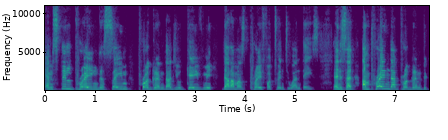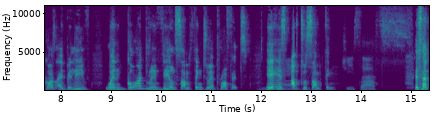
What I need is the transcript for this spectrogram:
am still praying the same program that you gave me that I must pray for 21 days. And he said, I'm praying that program because I believe when God reveals something to a prophet, he is up to something. Jesus. He said,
